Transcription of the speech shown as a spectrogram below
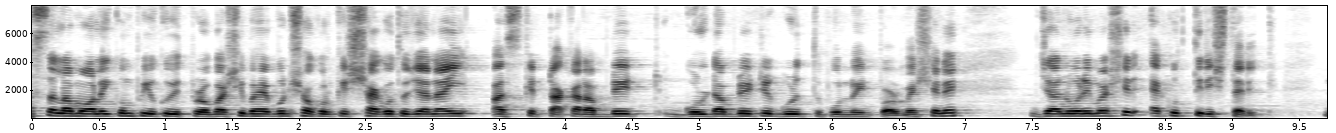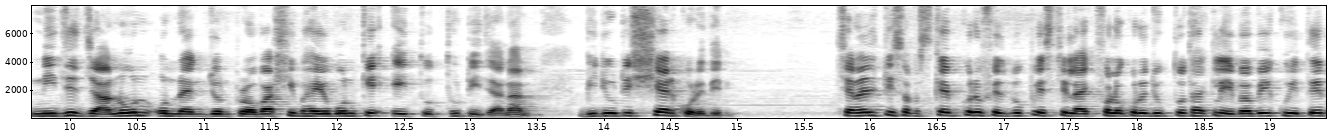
আসসালামু আলাইকুম, প্রিয় কুইত প্রবাসী ভাই বোন সকলকে স্বাগত জানাই আজকের টাকার আপডেট, গোল্ড আপডেটের গুরুত্বপূর্ণ ইনফরমেশনে জানুয়ারি মাসের একত্রিশ তারিখ। নিজে জানুন, অন্য একজন প্রবাসী ভাই বোনকে এই তথ্যটি জানান। ভিডিওটি শেয়ার করে দিন। চ্যানেলটি সাবস্ক্রাইব করে ফেসবুক পেজটি লাইক ফলো করে যুক্ত থাকলে এভাবেই কুইতের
